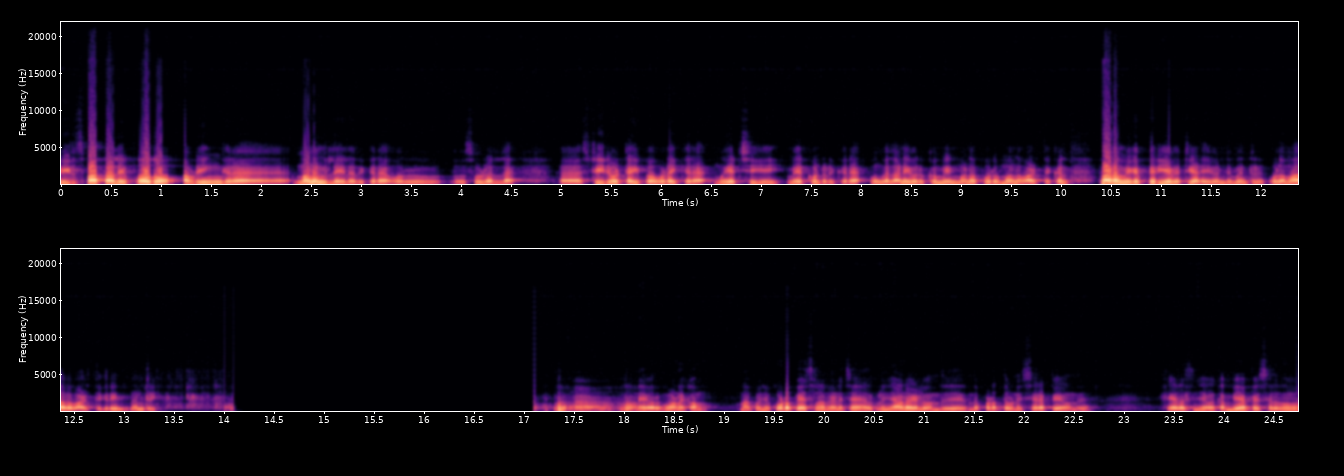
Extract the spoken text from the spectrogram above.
ரீல்ஸ் பார்த்தாலே போதும் அப்படிங்கிற மனநிலையில் இருக்கிற ஒரு சூழலில் ஸ்டீரியோ டைப்பை உடைக்கிற முயற்சியை மேற்கொண்டிருக்கிற உங்கள் அனைவருக்கும் என் மனப்பூர்வமான வாழ்த்துக்கள். படம் மிகப்பெரிய வெற்றி அடைய வேண்டும் என்று உளமாற வாழ்த்துகிறேன். நன்றி ஆஹ் அனைவருக்கும் வணக்கம் நான் கொஞ்சம் கூட பேசலாம்னு நினச்சேன். அதுக்குள்ளே ஞானவேல் வந்து இந்த படத்தோட சிறப்பே வந்து வேலை செஞ்சவன் கம்மியாக பேசுகிறதும்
